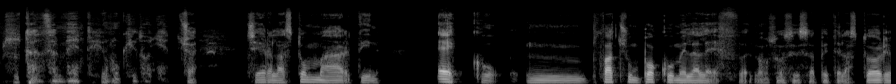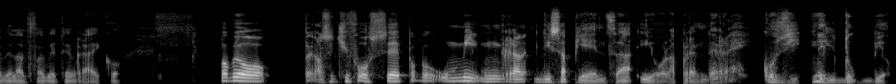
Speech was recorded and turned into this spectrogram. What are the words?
sostanzialmente io non chiedo niente. Cioè, c'era la Aston Martin, ecco, mh, faccio un po' come la LEF, non so se sapete la storia dell'alfabeto ebraico. Proprio, però se ci fosse proprio un, un gran di sapienza, io la prenderei, così, nel dubbio.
